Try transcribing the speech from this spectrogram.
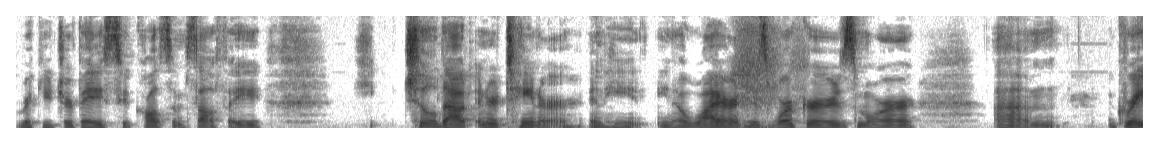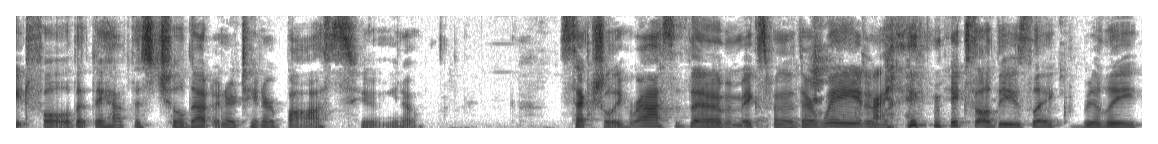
Ricky Gervais, who calls himself a chilled out entertainer and he you know why aren't his workers more um, grateful that they have this chilled out entertainer boss who you know sexually harasses them and makes fun of their weight and right. like, makes all these like really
